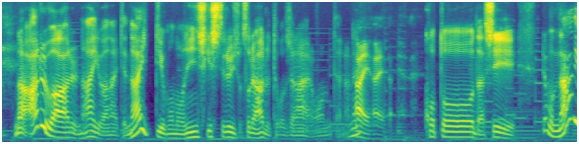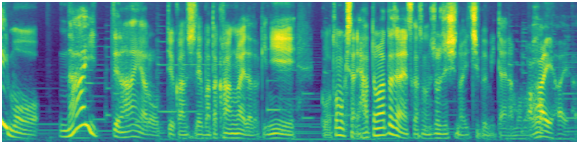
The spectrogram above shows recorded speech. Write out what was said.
なあるはあるないはないってないっていうものを認識してる以上それあるってことじゃないの？みたいなね、はいはいはい。ことだしでもないもないってなんやろうっていう感じでまた考えた時にこうともきさんに貼ってもらったじゃないですかその女子誌の一部みたいなものを。はいはいはい。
